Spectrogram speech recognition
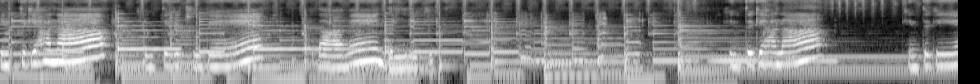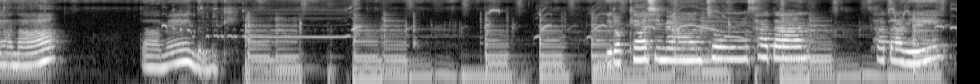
긴뜨기 하나 긴뜨기 두개그 다음에 늘리기. 긴뜨기 하나 긴뜨기 하나 그 다음에 늘리기. 이렇게 하시면 총 4단 4단이 어,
